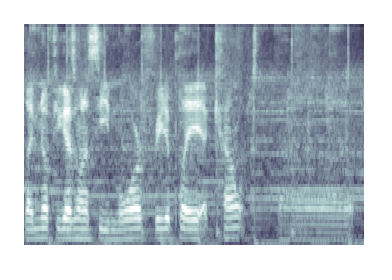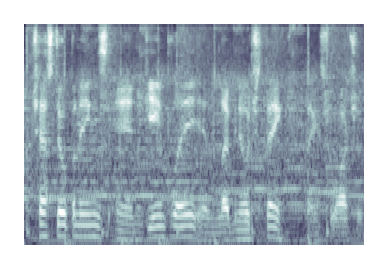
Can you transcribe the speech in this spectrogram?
Let me know if you guys want to see more free to play account uh, chest openings and gameplay, and let me know what you think. Thanks for watching.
